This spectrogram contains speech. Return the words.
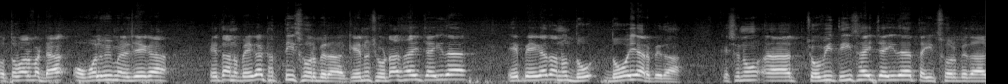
ਉਸ ਤੋਂ ਬਾਅਦ ਵੱਡਾ ਓਵਲ ਵੀ ਮਿਲ ਜਾਏਗਾ। ਇਹ ਤੁਹਾਨੂੰ ਪਏਗਾ 3800 ਰੁਪਏ ਦਾ। ਕਿ ਇਹਨੂੰ ਛੋਟਾ ਸਾਈਜ਼ ਚਾਹੀਦਾ ਇਹ ਪਏਗਾ ਤੁਹਾਨੂੰ 2 2000 ਰੁਪਏ ਦਾ। ਕਿਸੇ ਨੂੰ 24 30 ਸਾਈਜ਼ ਚਾਹੀਦਾ ਹੈ, 2300 ਰੁਪਏ ਦਾ।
